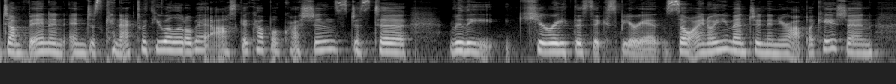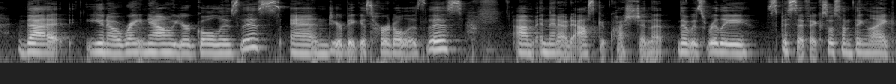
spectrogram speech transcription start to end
jump in and, and just connect with you a little bit, ask a couple questions just to really curate this experience. So I know you mentioned in your application that, you know, right now your goal is this and your biggest hurdle is this. Um, and then I would ask a question that, that was really specific. So something like,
